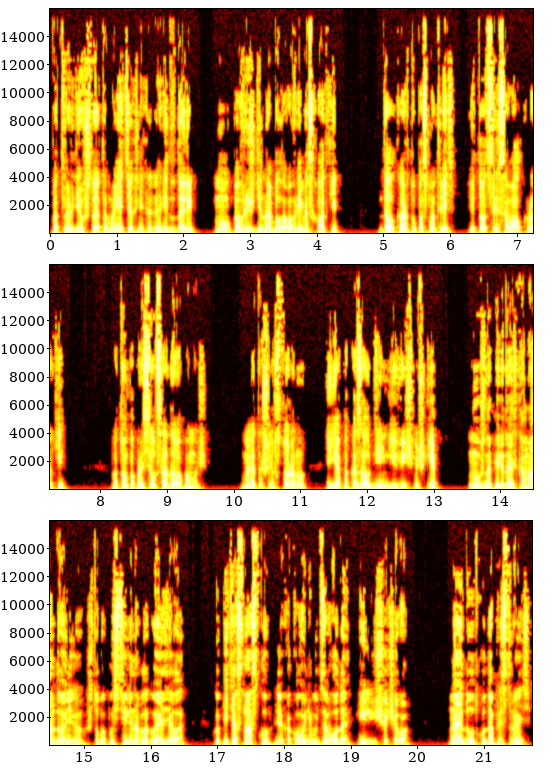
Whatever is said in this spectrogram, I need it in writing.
подтвердив, что это моя техника горит вдали, мол, повреждена была во время схватки. Дал карту посмотреть, и тот срисовал кроки. Потом попросил Садова помочь. Мы отошли в сторону, и я показал деньги в вещмешке. Нужно передать командованию, чтобы пустили на благое дело, Купить оснастку для какого-нибудь завода или еще чего. Найдут, куда пристроить.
